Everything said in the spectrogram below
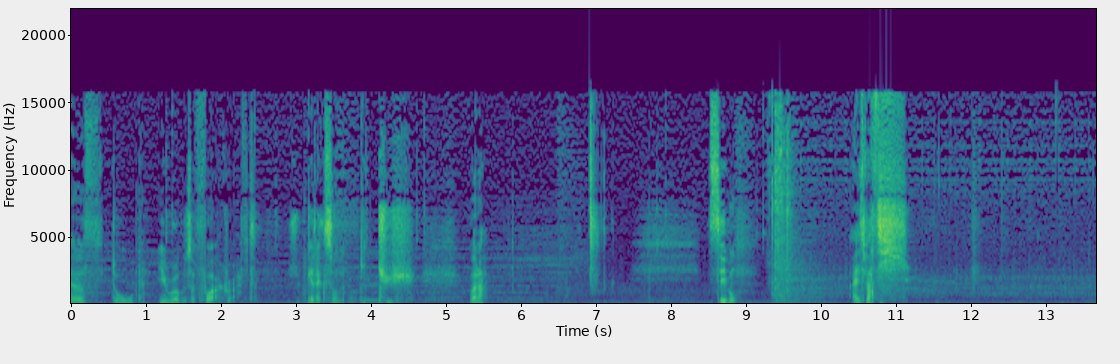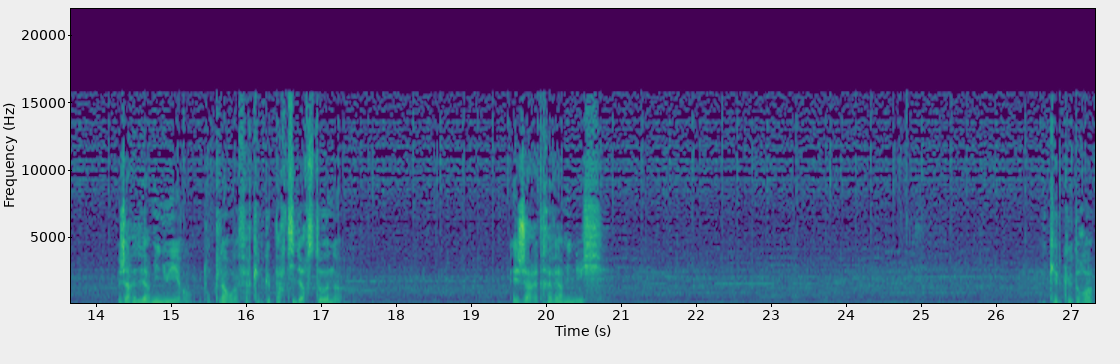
Hearthstone, Heroes of Warcraft. Quel accent qui tue. Voilà. C'est bon. Allez, c'est parti. J'arrête vers minuit, hein. donc là on va faire quelques parties d'Hearthstone. Et j'arrêterai vers minuit. Quelques drops.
